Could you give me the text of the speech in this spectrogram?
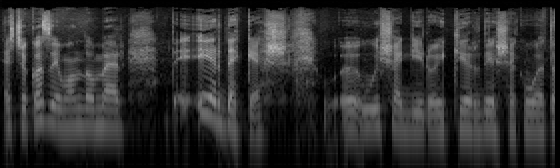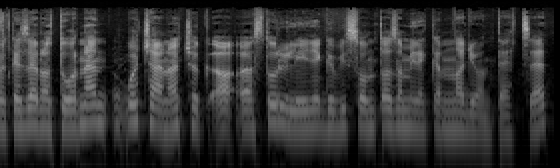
ezt csak azért mondom, mert érdekes újságírói kérdések voltak ezen a tornán. Bocsánat, csak a, a sztori lényege viszont az, ami nekem nagyon tetszett.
